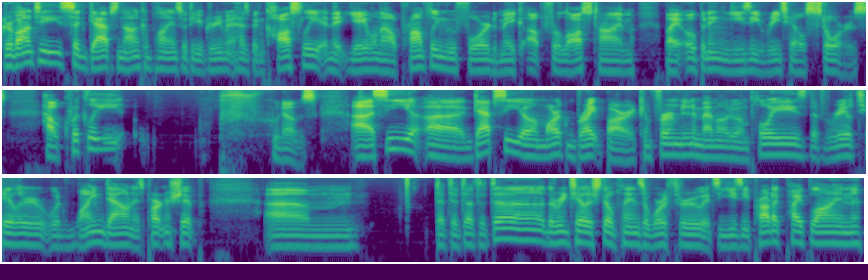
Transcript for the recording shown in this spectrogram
Gravante said Gap's noncompliance with the agreement has been costly and that Ye will now promptly move forward to make up for lost time by opening Yeezy retail stores. How quickly who knows? Uh, uh, Gap CEO Mark Breitbard confirmed in a memo to employees that retailer would wind down its partnership. Um, da, da, da, the retailer still plans to work through its Yeezy product pipeline.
